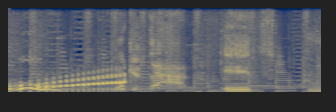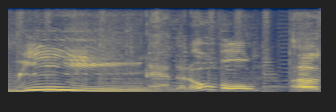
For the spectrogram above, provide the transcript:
Ooh, look at that. It's green. And an oval. A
